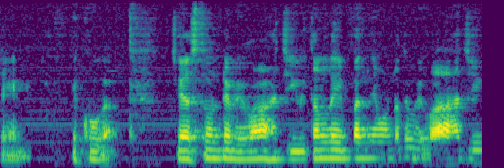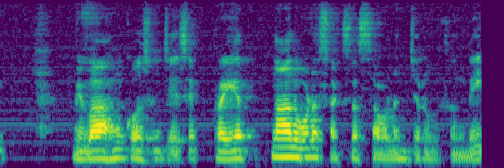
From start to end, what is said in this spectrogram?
చేయండి ఎక్కువగా. చేస్తుంటే వివాహ జీవితంలో ఇబ్బంది ఉండదు. వివాహ జీ వివాహం కోసం చేసే ప్రయత్నాలు కూడా సక్సెస్ అవ్వడం జరుగుతుంది.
